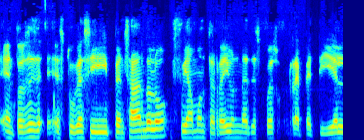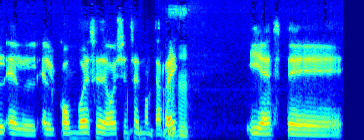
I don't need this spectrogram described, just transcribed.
entonces estuve así pensándolo, fui a Monterrey un mes después, repetí el, el, el combo ese de Oceanside Monterrey y este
